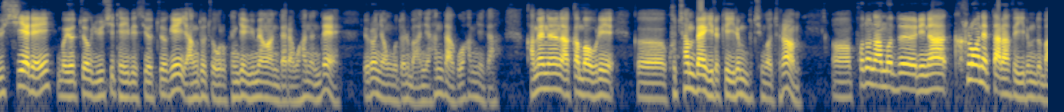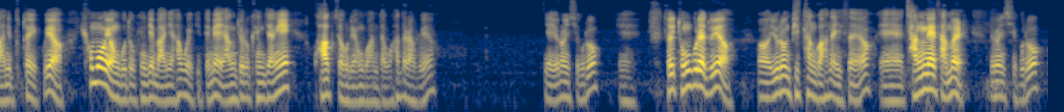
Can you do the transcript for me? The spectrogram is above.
UCLA 뭐 이쪽 UC 데이비스 이쪽이 양조 쪽으로 굉장히 유명한 데라고 하는데 이런 연구들을 많이 한다고 합니다. 가면은 아까 뭐 우리 그 9100 이렇게 이름 붙인 것처럼 어, 포도나무들이나 클론에 따라서 이름도 많이 붙어 있고요. 효모 연구도 굉장히 많이 하고 있기 때문에 양조를 굉장히 과학적으로 연구한다고 하더라고요. 예, 이런 식으로 예. 저희 동굴에도요. 어, 이런 비슷한 거 하나 있어요. 예, 장내삼을 이런 식으로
